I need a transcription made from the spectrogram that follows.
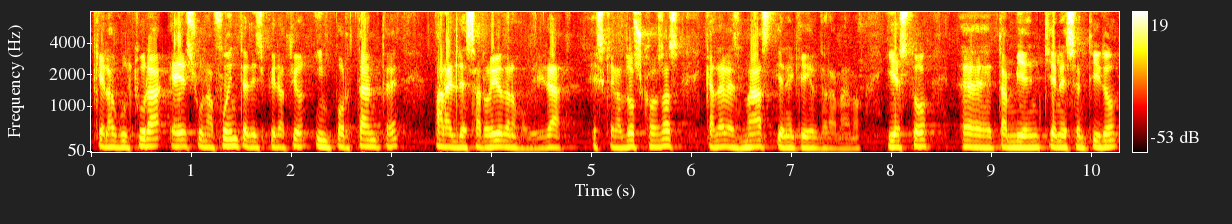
que la cultura es una fuente de inspiración importante para el desarrollo de la movilidad. Es que las dos cosas cada vez más tienen que ir de la mano. Y esto eh, también tiene sentido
